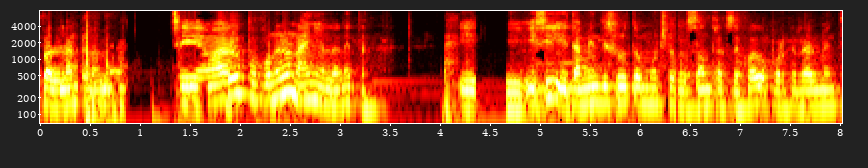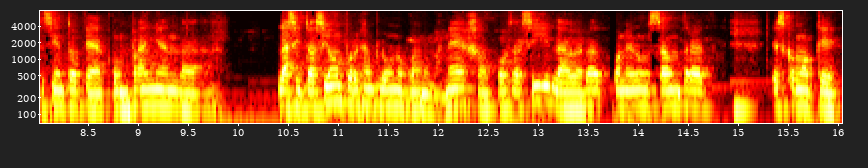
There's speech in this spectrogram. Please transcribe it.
para adelante la neta. Sí, por poner un año, la neta. Y, y, y, sí, y también disfruto mucho los soundtracks de juego porque realmente siento que acompañan la, la situación, por ejemplo, uno cuando maneja o cosas así. La verdad, poner un soundtrack es como que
